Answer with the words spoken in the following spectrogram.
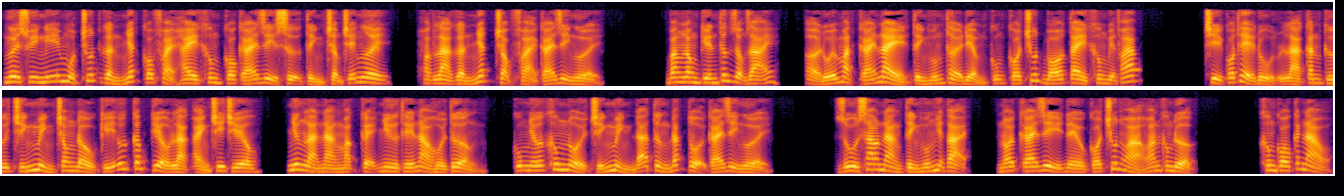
Ngươi suy nghĩ một chút gần nhất có phải hay không có cái gì sự tình chậm trễ ngươi, hoặc là gần nhất chọc phải cái gì người. Băng Long kiến thức rộng rãi, ở đối mặt cái này tình huống thời điểm cũng có chút bó tay không biện pháp. Chỉ có thể đủ là căn cứ chính mình trong đầu ký ức cấp tiểu lạc ảnh chi chiêu, nhưng là nàng mặc kệ như thế nào hồi tưởng, cũng nhớ không nổi chính mình đã từng đắc tội cái gì người. Dù sao nàng tình huống hiện tại, nói cái gì đều có chút hỏa hoan không được. Không có cách nào,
